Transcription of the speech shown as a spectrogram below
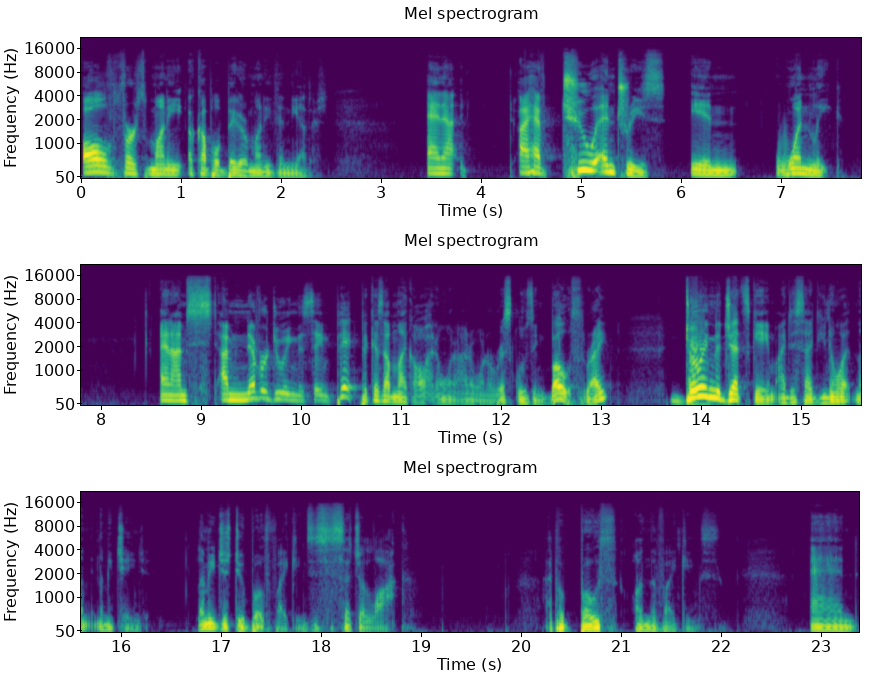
all first money, a couple bigger money than the others, and I, I have two entries in one league and I'm I'm never doing the same pick because I'm like, oh, I don't want I don't want to risk losing both, right? During the Jets game, I decide, you know what? Let me let me change it. Let me just do both Vikings. This is such a lock. I put both on the Vikings, and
